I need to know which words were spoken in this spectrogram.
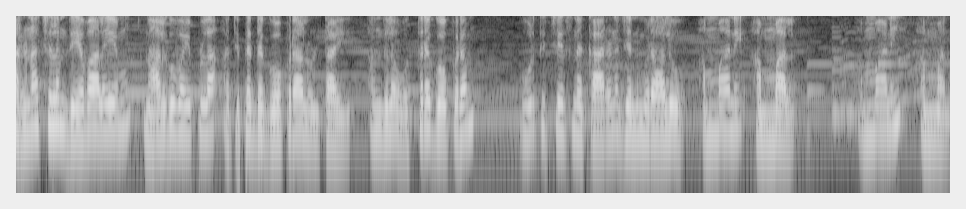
అరుణాచలం దేవాలయం నాలుగు వైపులా అతిపెద్ద గోపురాలుంటాయి. అందులో ఉత్తర గోపురం పూర్తి చేసిన కారణ జన్మురాలు అమ్మాని అమ్మాల్ అమ్మాని అమ్మన్.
